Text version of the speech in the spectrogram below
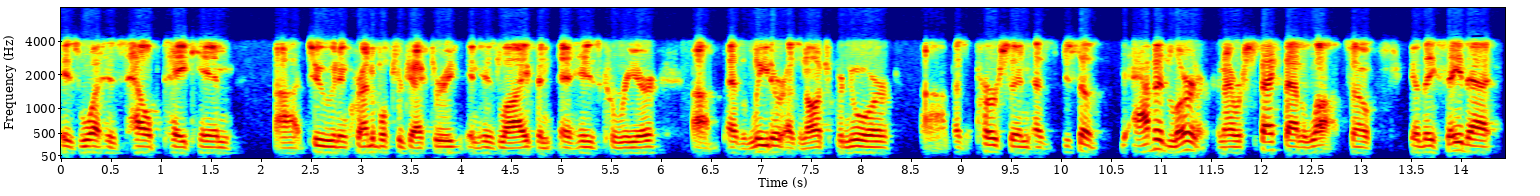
is what has helped take him uh, to an incredible trajectory in his life and, and his career uh, as a leader, as an entrepreneur, uh, as a person, as just an avid learner. And I respect that a lot. So, you know, they say that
